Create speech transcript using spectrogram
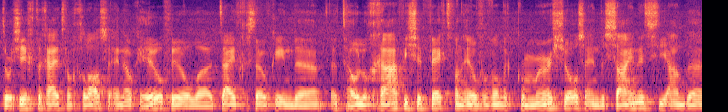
doorzichtigheid van glas. En ook heel veel eh, tijd gestoken in de, het holografische effect... van heel veel van de commercials en de signage die aan de,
